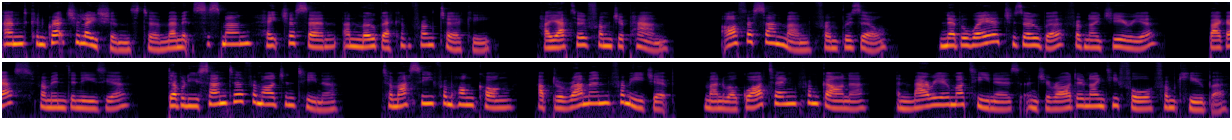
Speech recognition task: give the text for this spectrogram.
And congratulations to Mehmet Sisman, HSN, and Mo Beckham from Turkey, Hayato from Japan, Arthur Sandman from Brazil, Nebuweya Chizoba from Nigeria, Bagas from Indonesia, W. Santa from Argentina, Tomasi from Hong Kong, Abdulrahman from Egypt, Manuel Kwarteng from Ghana, and Mario Martinez and Gerardo94 from Cuba.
